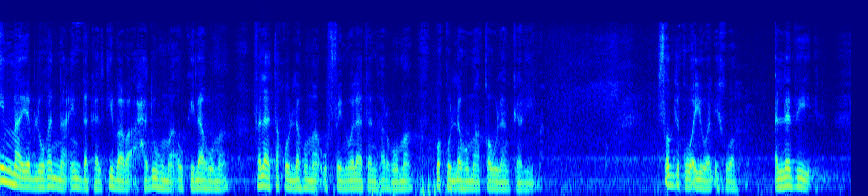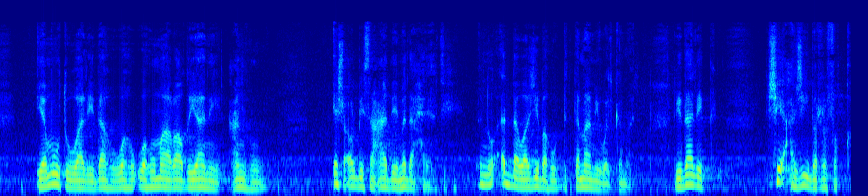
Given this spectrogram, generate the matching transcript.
إما يبلغن عندك الكبر أحدهما أو كلاهما فلا تقل لهما أف ولا تنهرهما وقل لهما قولا كريما. صدقوا أيها الإخوة الذي يموت والداه وهما راضيان عنه يشعر بسعادة مدى حياته. أنه أدى واجبه بالتمام والكمال. لذلك شيء عجيب الرفق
